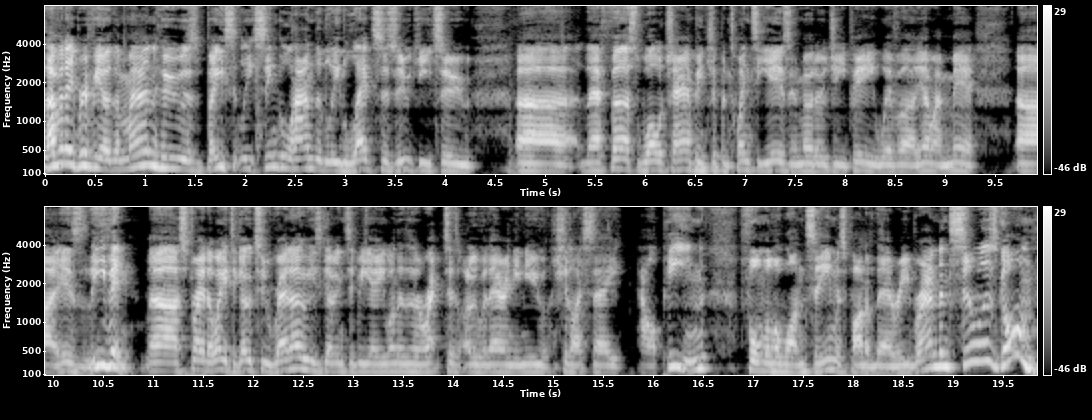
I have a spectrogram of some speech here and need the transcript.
Davide Brivio, the man who has basically single handedly led Suzuki to uh, their first world championship in 20 years in MotoGP with uh, Joan Mir, uh, is leaving uh, straight away to go to Renault. He's going to be a, one of the directors over there in the new, should I say, Alpine Formula One team as part of their rebrand. And Cyril is gone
